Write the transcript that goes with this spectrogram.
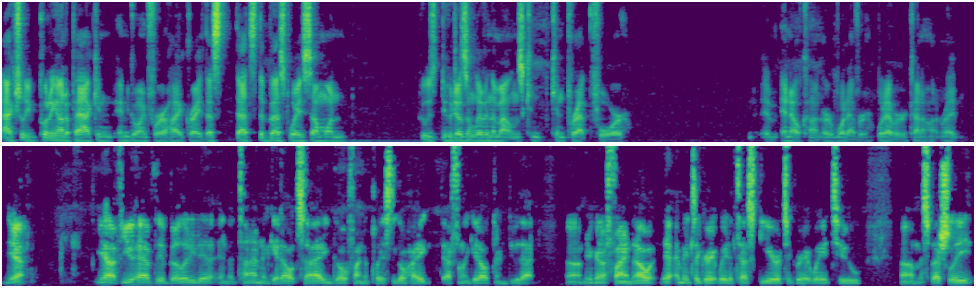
actually putting on a pack and, and going for a hike, right? That's that's the best way someone – who's who doesn't live in the mountains can can prep for an elk hunt or whatever whatever kind of hunt right? Yeah. Yeah if you have the ability to and the time to get outside and go find a place to go hike definitely get out there and do that. Um, you're going to find out i mean it's a great way to test gear. It's a great way to um, especially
